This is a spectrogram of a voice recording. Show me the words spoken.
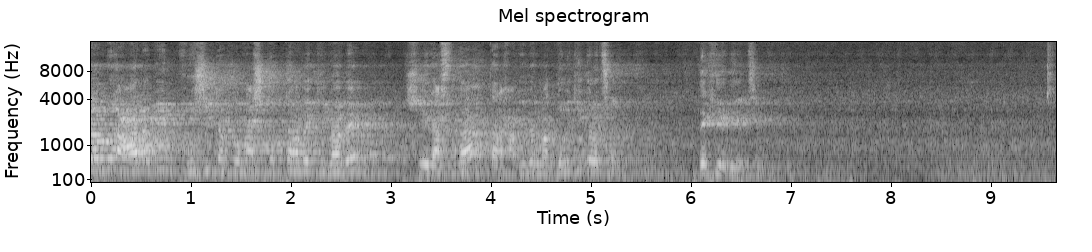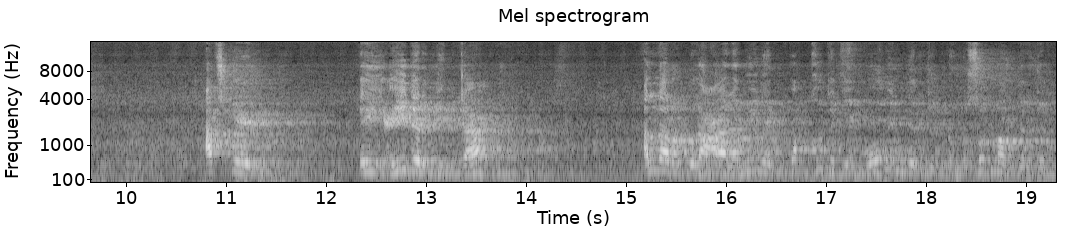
রবুল আলমীর খুশিটা প্রকাশ করতে হবে কীভাবে? সেই রাস্তা তার হাবিবের মাধ্যমে কি করেছেন? দেখিয়ে দিয়েছেন। আজকের এই ঈদের দিনটা আল্লাহ রবুল্লা আলমিনের পক্ষ থেকে মৌমিনদের জন্য, মুসলমানদের জন্য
